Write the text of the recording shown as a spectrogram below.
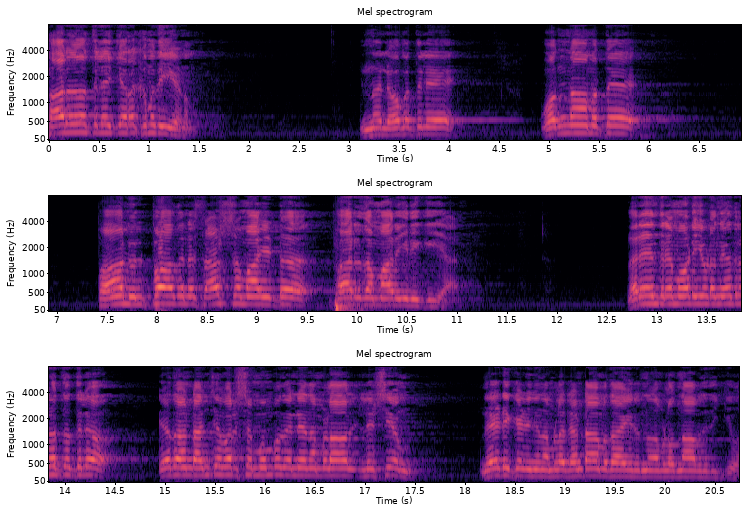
ഭാരതത്തിലേക്ക് ഇറക്കുമതി ചെയ്യണം. ഇന്ന് ലോകത്തിലെ ഒന്നാമത്തെ പാൽ ഉൽപാദന രാഷ്ട്രമായിട്ട് ഭാരതം മാറിയിരിക്കുകയാണ്. നരേന്ദ്രമോദിയുടെ നേതൃത്വത്തിൽ ഏതാണ്ട് അഞ്ച് വർഷം മുമ്പ് തന്നെ നമ്മൾ ആ ലക്ഷ്യം നേടിക്കഴിഞ്ഞ് നമ്മൾ രണ്ടാമതായിരുന്നു നമ്മൾ ഒന്നാമതിരിക്കുക.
